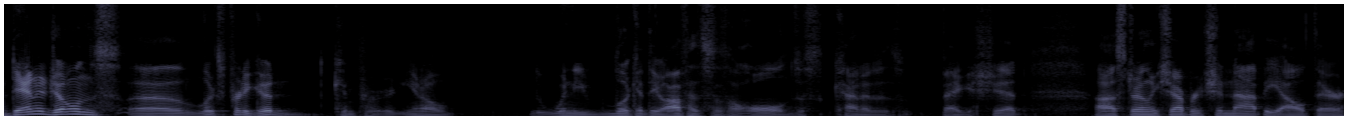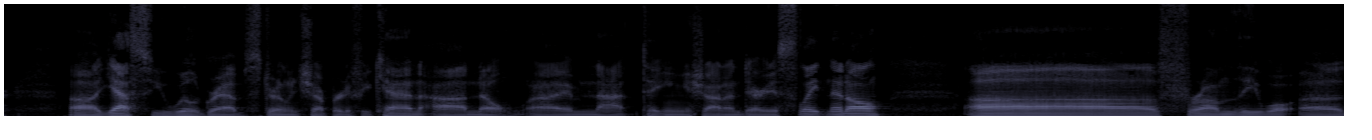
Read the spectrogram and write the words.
Daniel Jones uh, looks pretty good, you know, when you look at the offense as a whole, just kind of this bag of shit. Uh, Sterling Shepard should not be out there. Uh, yes, you will grab Sterling Shepard if you can. Uh, no, I'm not taking a shot on Darius Slayton at all. Uh, from the uh,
